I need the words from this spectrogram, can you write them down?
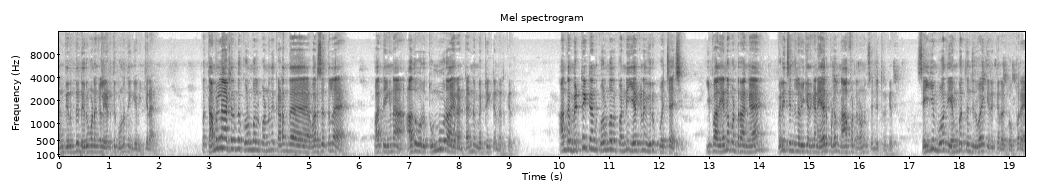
அங்கேருந்து நிறுவனங்கள் எடுத்துக்கொண்டு இங்கே விற்கிறாங்க இப்போ தமிழ்நாட்டிலிருந்து கொள்முதல் பண்ணது கடந்த வருஷத்தில் பார்த்தீங்கன்னா அது ஒரு தொண்ணூறாயிரம் டன் மெட்ரிக் டன் இருக்குது. அந்த மெட்ரிக் டன் கொள்முதல் பண்ணி ஏற்கனவே இருப்பு வச்சாச்சு. இப்போ அதை என்ன பண்ணுறாங்க வெளிச்சந்தில் விற்கிறதுக்கான ஏற்பாடுகள் நாற்பது நிறுவனம் செஞ்சுட்டு இருக்குது. செய்யும்போது எண்பத்தஞ்சு ரூபாய்க்கு இருக்கிற கொப்பரை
